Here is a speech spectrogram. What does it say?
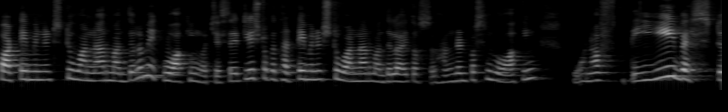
forty minutes to one hour మధ్యలో మీకు వాకింగ్ వచ్చేస్తుంది. అట్లీస్ట్ ఒక thirty minutes to one hour మధ్యలో అయితే వస్తుంది. Hundred percent walking one of the best.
